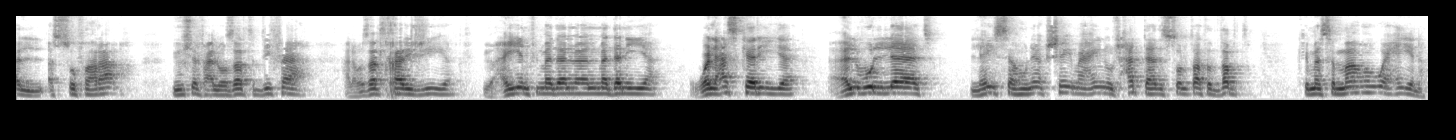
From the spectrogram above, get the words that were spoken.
السفراء يشرف على وزارة الدفاع على وزارة الخارجية يعين في المدنية والعسكرية الولاة ليس هناك شيء ما يعينوش. حتى هذه السلطات الضبط كما سماه هو يعينها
